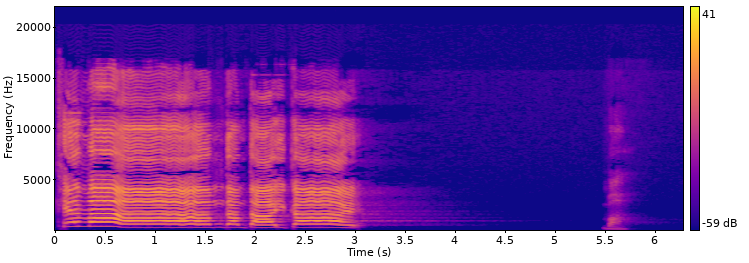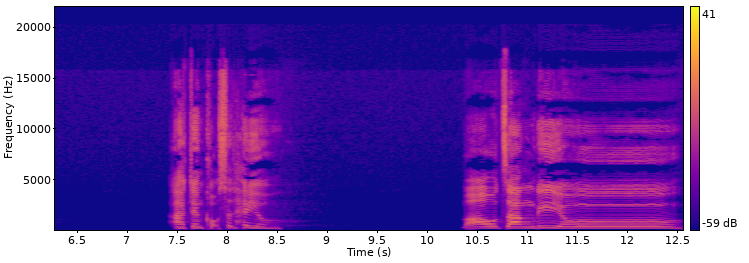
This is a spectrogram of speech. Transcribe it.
天晚敢大街嘛，阿确实系哟，冇葬礼哟。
